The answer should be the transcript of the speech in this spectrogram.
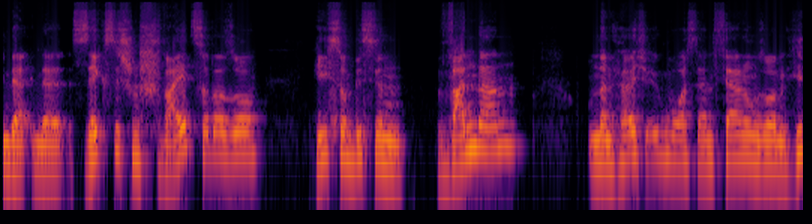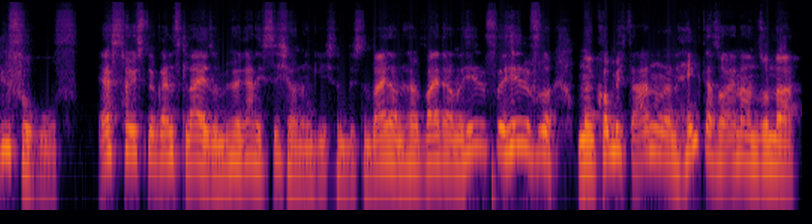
in der, in der sächsischen Schweiz oder so, gehe ich so ein bisschen wandern und dann höre ich irgendwo aus der Entfernung so einen Hilferuf. Erst höre ich es nur ganz leise und bin mir gar nicht sicher. Und dann gehe ich so ein bisschen weiter und höre weiter und Hilfe, Hilfe. Und dann komme ich da an und dann hängt da so einer an so einer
